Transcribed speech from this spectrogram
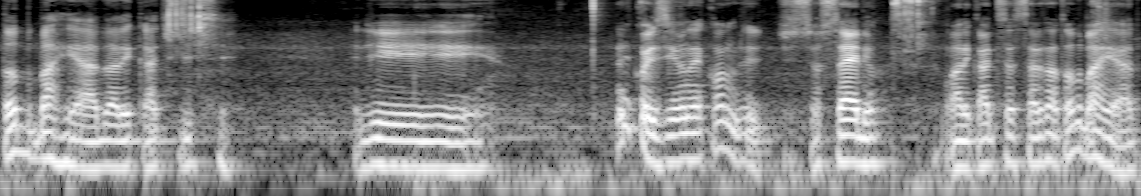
todo barreado, o alicate de. De. De coisinho, né? Como de, de seu sério. O alicate de seu sério tá todo barreado.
